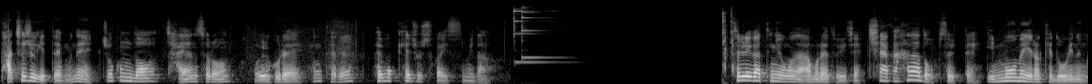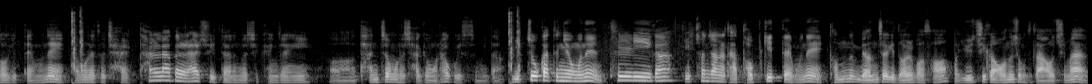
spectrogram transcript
받쳐주기 때문에 조금 더 자연스러운 얼굴의 형태를 회복해 줄 수가 있습니다. 틀니 같은 경우는 아무래도 이제 치아가 하나도 없을 때 잇몸에 이렇게 놓이는 거기 때문에 아무래도 잘 탈락을 할 수 있다는 것이 굉장히 어, 단점으로 작용을 하고 있습니다. 위쪽 같은 경우는 틀니가 입천장을 다 덮기 때문에 덮는 면적이 넓어서 유지가 어느 정도 나오지만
